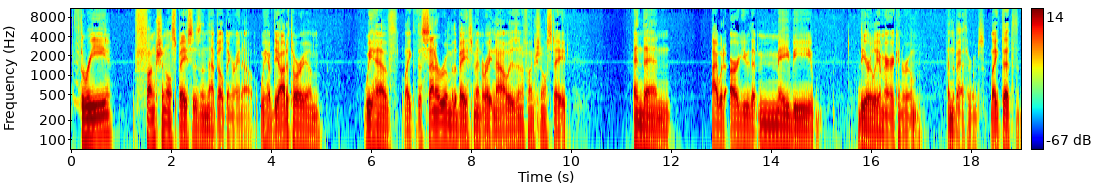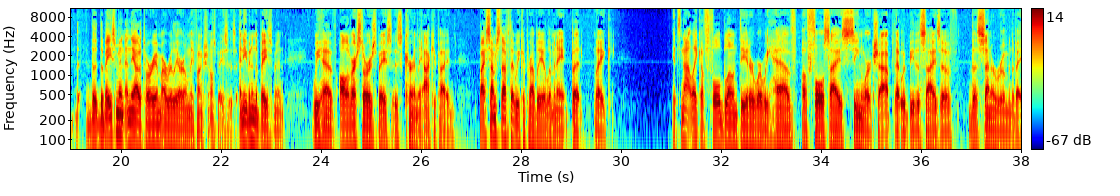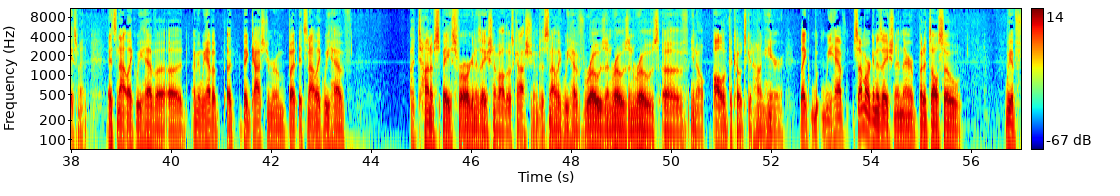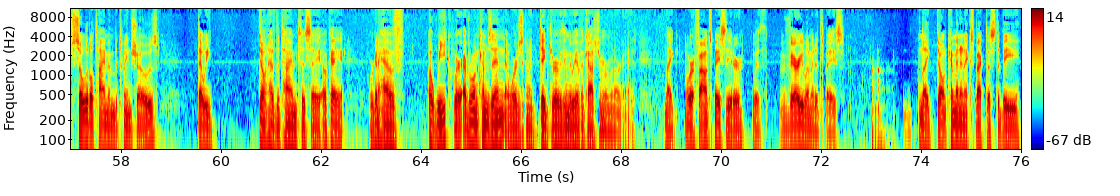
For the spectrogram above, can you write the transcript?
three functional spaces in that building right now. We have the auditorium. We have like the center room of the basement right now is in a functional state. And then I would argue that maybe the early American room and the bathrooms. Like that's the the basement and the auditorium are really our only functional spaces. And even in the basement, we have all of our storage space is currently occupied by some stuff that we could probably eliminate, but like it's not like a full blown theater where we have a full size scene workshop that would be the size of the center room in the basement. It's not like we have a, a I mean we have a, a big costume room, but it's not like we have a ton of space for organization of all those costumes. It's not like we have rows and rows and rows of, you know, all of the coats get hung here. Like we have some organization in there, but it's also we have so little time in between shows that we don't have the time to say, okay, we're going to have a week where everyone comes in and we're just going to dig through everything that we have in the costume room and organize. Like we're a found space theater with very limited space. Like don't come in and expect us to be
